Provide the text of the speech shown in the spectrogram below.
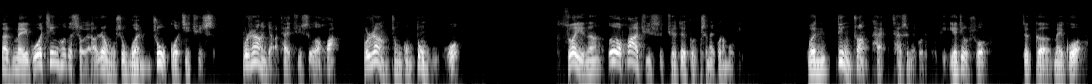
那美国今后的首要任务是稳住国际局势，不让亚太局势恶化，不让中共动武。所以呢，恶化局势绝对不是美国的目的，稳定状态才是美国的目的。也就是说，这个美国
